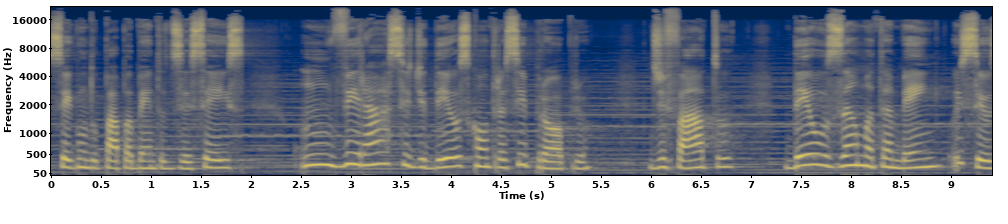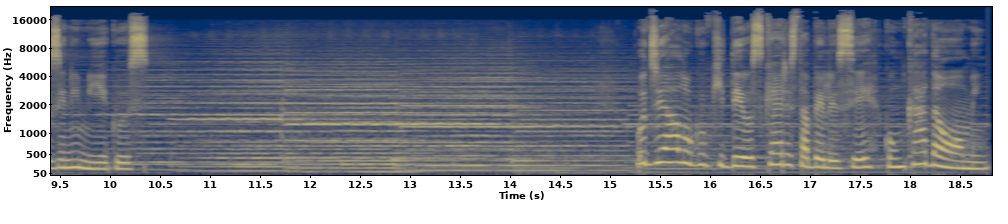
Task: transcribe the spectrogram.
segundo o Papa Bento XVI, um virar-se de Deus contra si próprio. De fato, Deus ama também os seus inimigos. O diálogo que Deus quer estabelecer com cada homem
